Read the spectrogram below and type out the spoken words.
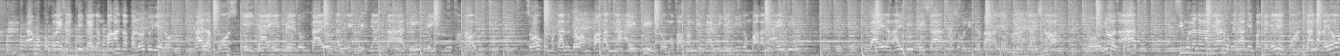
na magpaprice update tayo ng bakal na palodo yero kalabos A dahil meron tayong nag-request niyan sa ating Facebook account so kung magkano daw ang bakal na i-beam so mababanggit natin yan dito ang bakal na i-beam dahil ang i-beam ay isa sa na bakal yan mga guys no? So yun at simulan na nga yan. Huwag na natin patagalin kung handa na kayo.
